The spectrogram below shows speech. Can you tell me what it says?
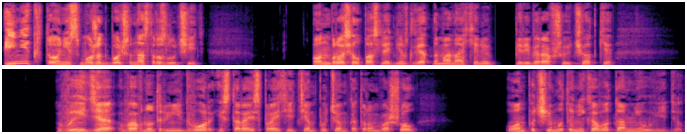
и никто не сможет больше нас разлучить». Он бросил последний взгляд на монахиню, перебиравшую четки. Выйдя во внутренний двор и стараясь пройти тем путем, которым вошел, он почему-то никого там не увидел.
